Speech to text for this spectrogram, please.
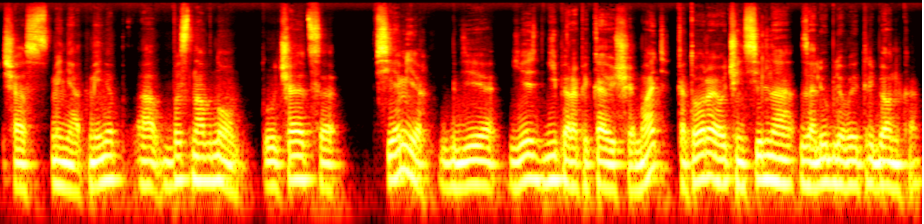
сейчас меня отменят, а в основном получаются в семьях, где есть гиперопекающая мать, которая очень сильно залюбливает ребенка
